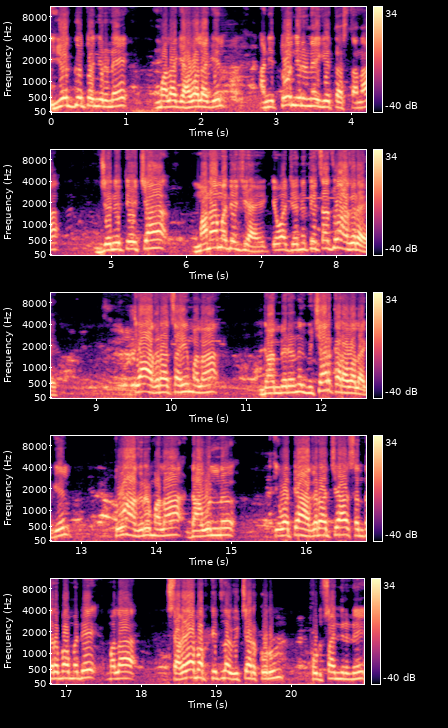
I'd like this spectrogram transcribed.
योग्य तो निर्णय मला घ्यावा लागेल. आणि तो निर्णय घेत असताना जनतेच्या मनामध्ये जे आहे किंवा जनतेचा जो आग्रह आहे त्या आग्रहाचाही मला गांभीर्यानं विचार करावा लागेल. तो आग्रह मला डावलणं किंवा त्या आग्रहाच्या संदर्भामध्ये मला सगळ्या बाबतीतला विचार करून पुढचा निर्णय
